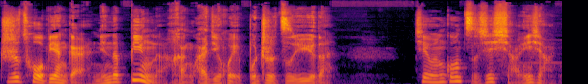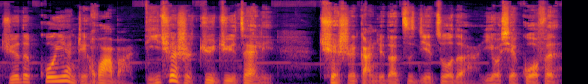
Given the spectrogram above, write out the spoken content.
知错便改，您的病呢很快就会不治自愈的。晋文公仔细想一想，觉得郭燕这话吧，的确是句句在理，确实感觉到自己做的有些过分，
